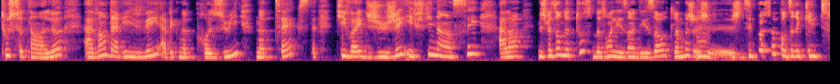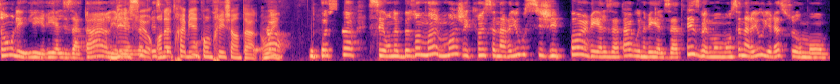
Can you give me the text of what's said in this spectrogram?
tout ce temps-là avant d'arriver avec notre produit, notre texte qui va être jugé et financé. Alors, je veux dire, on a tous besoin les uns des autres. Moi, je, mm. je, dis pas ça pour dire éclipsons les, les réalisateurs. Les bien sûr, on a très bien compris, Chantal. Oui. Ah, c'est pas ça. C'est on a besoin. Moi, moi, j'écris un scénario. Si j'ai pas un réalisateur ou une réalisatrice, ben mon, mon scénario il reste sur mon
